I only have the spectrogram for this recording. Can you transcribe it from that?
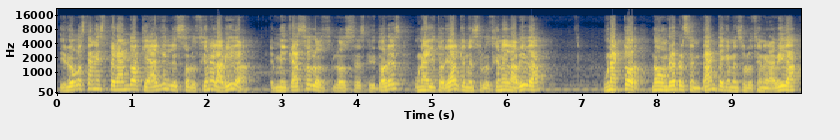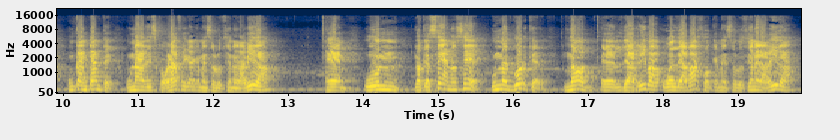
y luego están esperando a que alguien les solucione la vida. En mi caso, los, escritores, una editorial que me solucione la vida, un actor, no, un representante que me solucione la vida, un cantante, una discográfica que me solucione la vida, eh, un, lo que sea, no sé, un networker, no, el de arriba o el de abajo que me solucione la vida.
